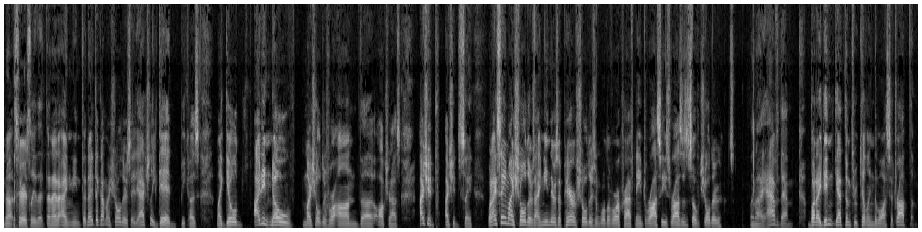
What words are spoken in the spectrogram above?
no, seriously. The, the night I mean, the night that got my shoulders, it actually did because my guild. I didn't know my shoulders were on the auction house. I should I should say when I say my shoulders, I mean there's a pair of shoulders in World of Warcraft named Rossi's rosin soaked shoulders, and I have them, but I didn't get them through killing the boss that dropped them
